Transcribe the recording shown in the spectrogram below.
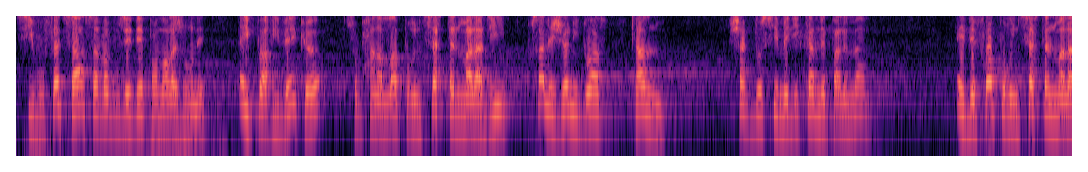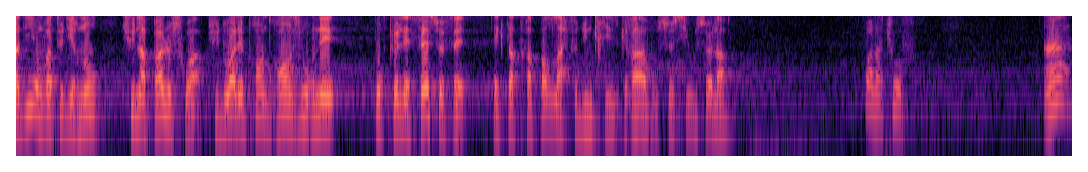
Si vous faites ça, ça va vous aider pendant la journée. Et il peut arriver que, subhanallah, pour une certaine maladie, pour ça les jeunes, ils doivent calme. Chaque dossier médical n'est pas le même. Et des fois, pour une certaine maladie, on va te dire non, tu n'as pas le choix. Tu dois les prendre en journée pour que l'effet se fait et que tu n'attrapes pas d'une crise grave ou ceci ou cela. Voilà, tchouf. Un,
